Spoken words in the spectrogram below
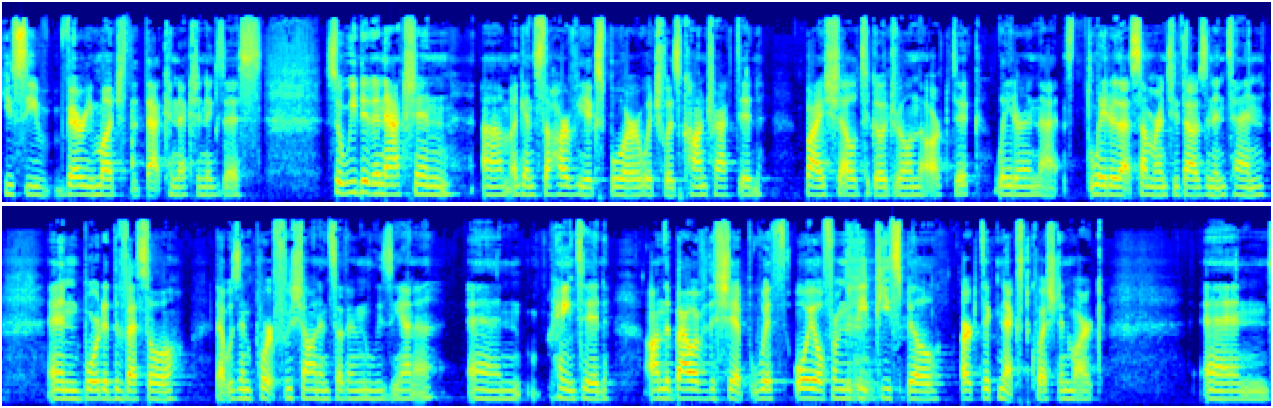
you see very much that that connection exists. So we did an action um, against the Harvey Explorer, which was contracted by Shell to go drill in the Arctic later in that later that summer in 2010, and boarded the vessel that was in Port Fourchon in southern Louisiana and painted on the bow of the ship with oil from the BP spill, Arctic next question mark. And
